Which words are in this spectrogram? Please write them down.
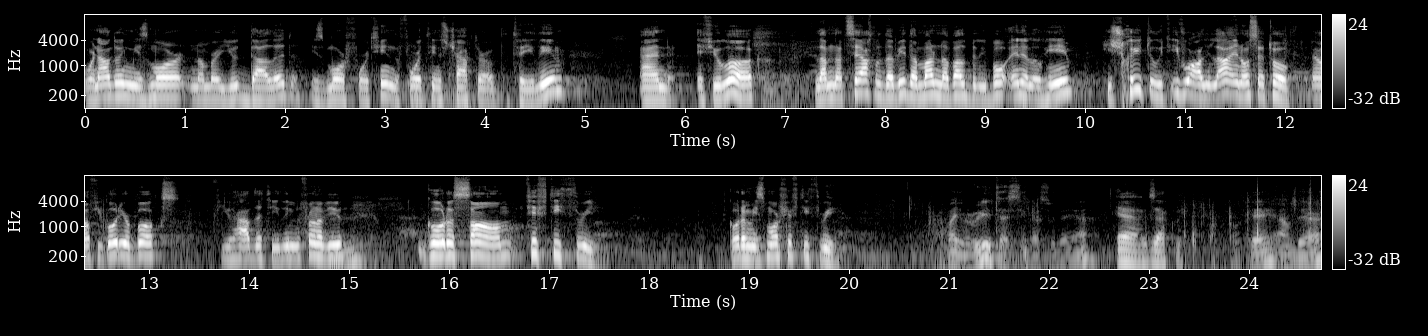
we're now doing Mizmor number Yud Dalid, Mizmor 14, the 14th chapter of the Tehillim. And if you look, Lam Natseach David Amar Naval Bilibo En Elohim, Hishchitu It Ivu Alila En Osetov. Now, if you go to your books, if you have the Tehillim in front of you, go to Psalm 53. Go to Mizmor 53. Rabbi, you're really testing us today, huh? Yeah, exactly. Okay, I'm there.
